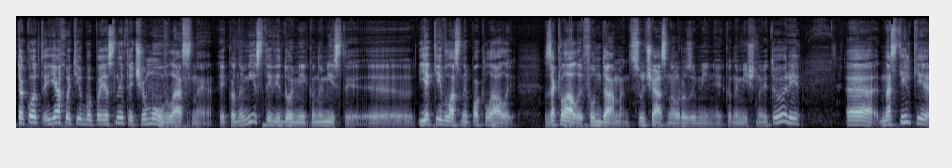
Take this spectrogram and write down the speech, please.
Так от я хотів би пояснити, чому власне економісти, відомі економісти, е, які власне поклали, заклали фундамент сучасного розуміння економічної теорії, е, настільки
